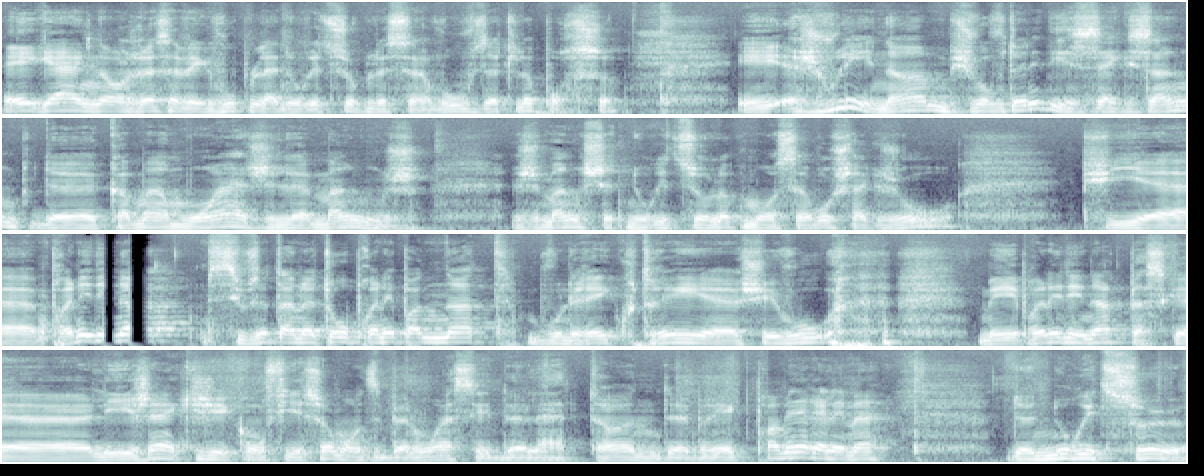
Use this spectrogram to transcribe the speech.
Hey gang, non, je reste avec vous pour la nourriture, pour le cerveau, vous êtes là pour ça. Et je vous les nomme, je vais vous donner des exemples de comment moi je le mange je mange cette nourriture-là pour mon cerveau chaque jour. Puis euh, prenez des notes. Si vous êtes en auto, prenez pas de notes. Vous le réécouterez euh, chez vous. Mais prenez des notes parce que les gens à qui j'ai confié ça m'ont dit Benoît, c'est de la tonne de briques. Premier élément. de nourriture.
